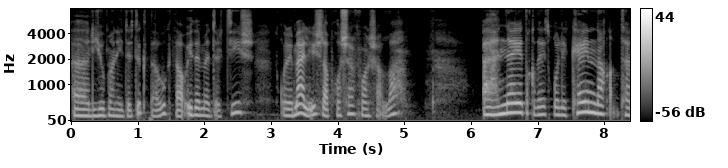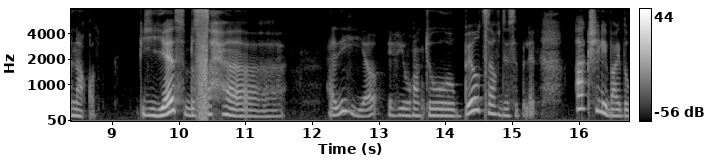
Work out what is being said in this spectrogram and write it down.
آه اليوم راني درت كذا وكذا وإذا ما درتيش تقولي معليش لا بروشين فوا إن شاء الله. آه هنايا تقدري تقولي كاين تناقض. يس بصح آه هذه هي if you want to build self discipline actually by the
